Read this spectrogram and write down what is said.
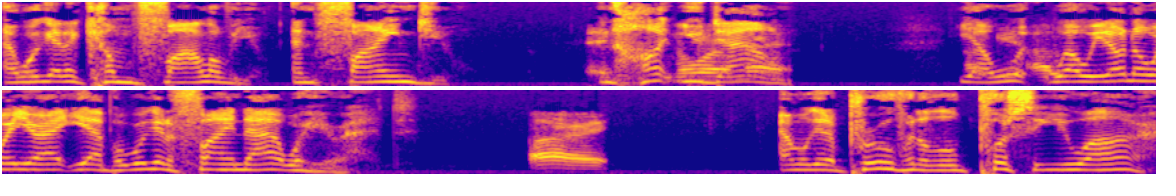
And we're going to come follow you and find you and hunt you down. Yeah, Okay, well, we don't know where you're at yet, but we're going to find out where you're at. All right. And we're going to prove what a little pussy you are.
